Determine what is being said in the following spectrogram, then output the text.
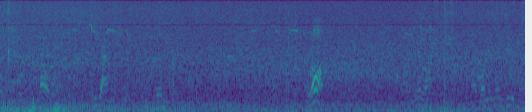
มันเป็นคนกินเหล้าทุกอย่างมันเกิดติดเพิ่มหัวเราะนี่เหรอเอาบอลเล่นๆที่มัน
